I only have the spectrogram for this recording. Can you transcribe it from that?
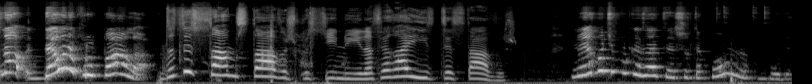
знав, де вона пропала? Да ти сам ставиш постійно її, нафіга її ти ставиш? Ну я хочу показати, що такого вона буде.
